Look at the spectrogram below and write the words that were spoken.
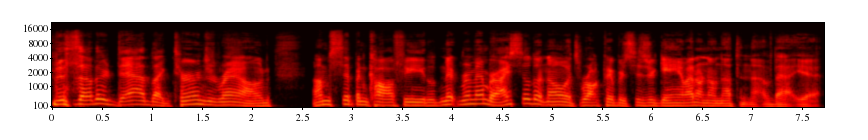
this other dad, like turns around. I'm sipping coffee. Remember, I still don't know it's rock, paper, scissors game. I don't know nothing of that yet.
